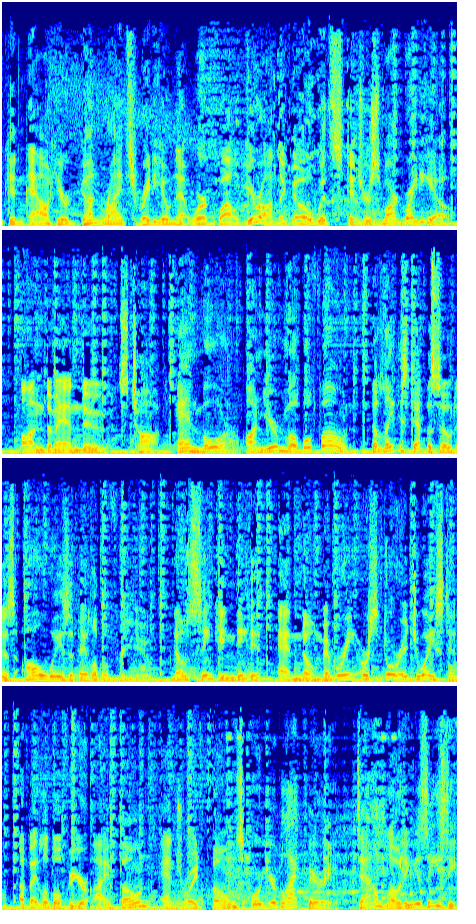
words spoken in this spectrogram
You can now hear Gun Rights Radio Network while you're on the go with Stitcher Smart Radio. On demand news, talk, and more on your mobile phone. The latest episode is always available for you. No syncing needed and no memory or storage wasted. Available for your iPhone, Android phones, or your Blackberry. Downloading is easy.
